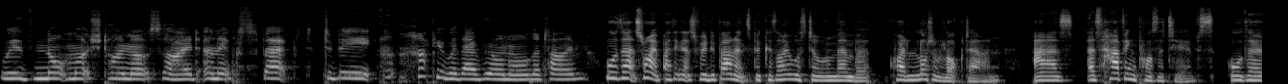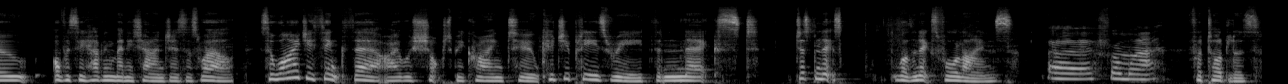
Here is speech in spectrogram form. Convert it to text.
with not much time outside and expect to be happy with everyone all the time. Well, that's right. I think that's really balanced because I will still remember quite a lot of lockdown as as having positives, although obviously having many challenges as well. So why do you think there I was shocked to be crying too? Could you please read the next just the next well, the next four lines Uh, from where? for toddlers.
